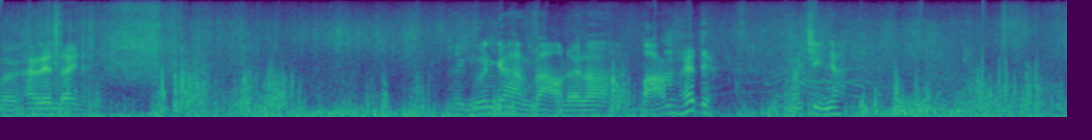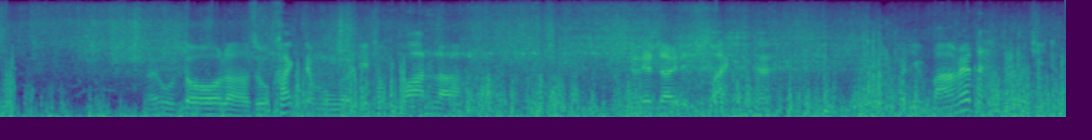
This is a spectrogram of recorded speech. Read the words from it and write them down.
người hay lên đây này. Thì nguyên cái hàng rào này là bám hết đi mấy chị nhá. Đấy, ô tô là du khách là một người đi tham quan là lên đây để chụp ảnh. Coi như bám hết này mấy chị nhá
